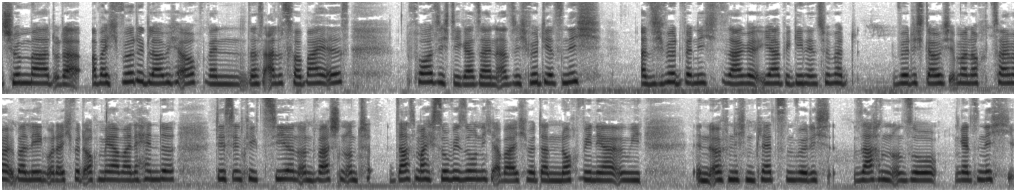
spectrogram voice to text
Schwimmbad oder, aber ich würde, glaube ich, auch, wenn das alles vorbei ist, vorsichtiger sein. Also ich würde jetzt nicht, also ich würde, wenn ich sage, ja, wir gehen ins Schwimmbad, würde ich, glaube ich, immer noch zweimal überlegen oder ich würde auch mehr meine Hände desinfizieren und waschen und das mache ich sowieso nicht, aber ich würde dann noch weniger irgendwie in öffentlichen Plätzen würde ich Sachen und so jetzt nicht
